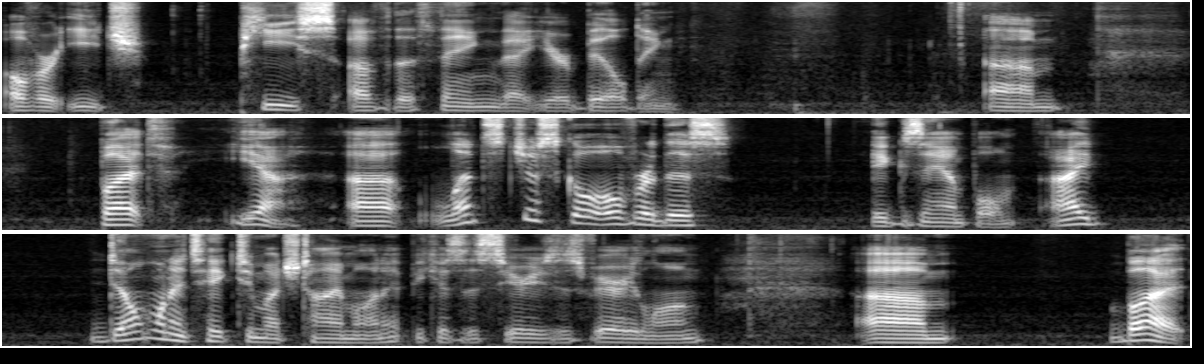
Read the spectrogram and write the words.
over each piece of the thing that you're building. Um, but yeah, uh, let's just go over this example. I don't want to take too much time on it because the series is very long. Um, but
